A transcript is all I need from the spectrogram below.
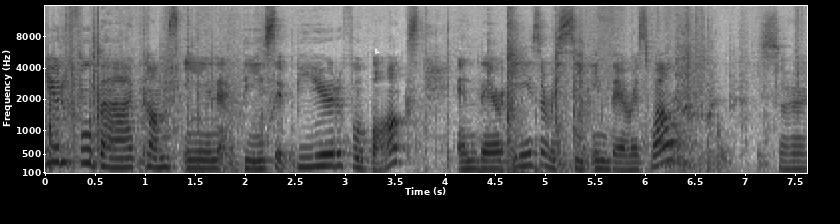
beautiful bag comes in this beautiful box and there is a receipt in there as well so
